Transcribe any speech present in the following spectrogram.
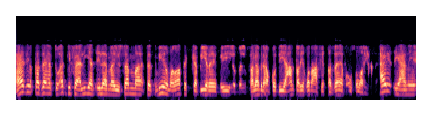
هذه القذائف تؤدي فعليا إلى ما يسمى تدمير مناطق كبيرة بالقنابل العنقودية عن طريق وضعها في قذائف أو صواريخ، اي يعني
